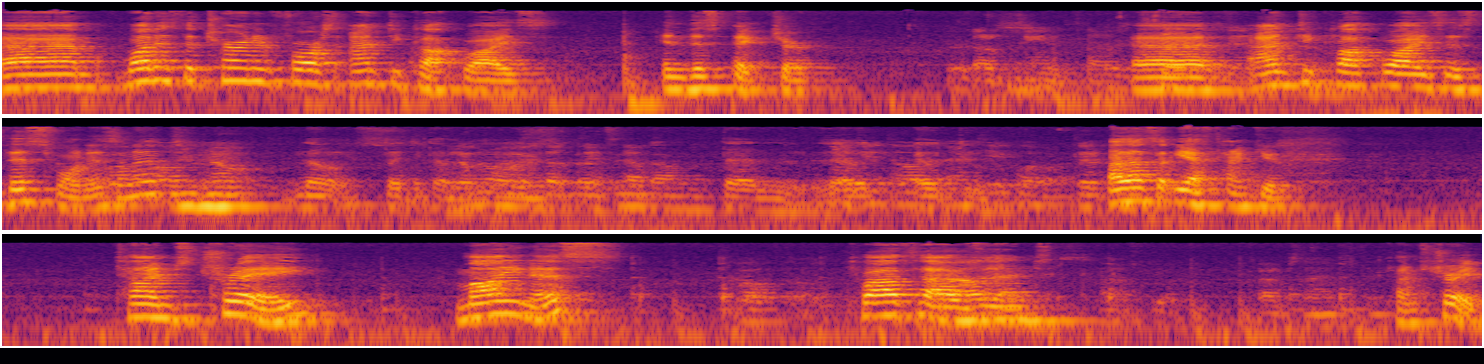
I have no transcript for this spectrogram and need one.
Um, what is the turning force anti clockwise in this picture? Uh, anti clockwise is this one, isn't it? No. No, 20,000. No, it's thirteen thousand. Then L- L2. Oh, that's yes, thank you. Times three minus twelve thousand Times three.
